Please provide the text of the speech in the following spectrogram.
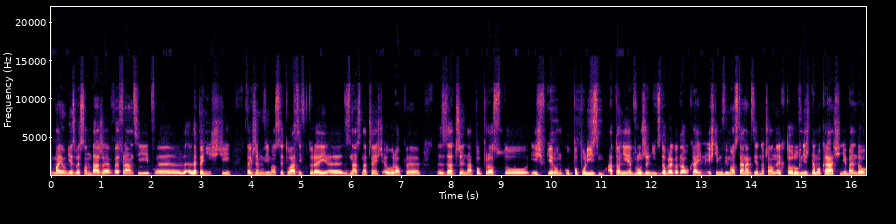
mają niezłe sondaże, we Francji w, le- lepeniści. Także mówimy o sytuacji, w której e, znaczna część Europy zaczyna po prostu iść w kierunku populizmu, a to nie wróży nic dobrego dla Ukrainy. Jeśli mówimy o Stanach Zjednoczonych, to również demokraci nie będą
